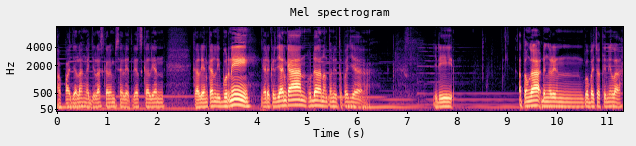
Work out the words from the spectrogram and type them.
apa aja lah nggak jelas. Kalian bisa lihat-lihat sekalian kalian kan libur nih nggak ada kerjaan kan? Udah nonton YouTube aja. Jadi atau enggak dengerin babacot inilah.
